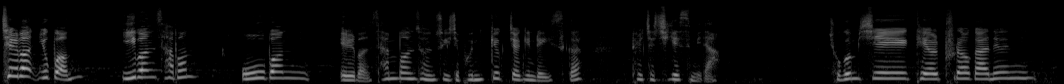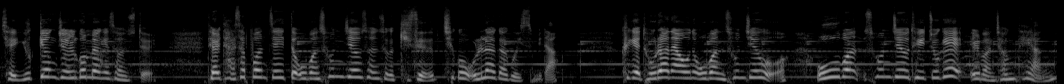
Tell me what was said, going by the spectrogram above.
7번, 6번, 2번, 4번, 5번, 1번, 3번 선수 이제 본격적인 레이스가 펼쳐지겠습니다. 조금씩 대열 풀어가는 제 6경주 7명의 선수들. 대열 다섯 번째 있던 5번 손재우 선수가 기습 치고 올라가고 있습니다. 크게 돌아 나오는 5번 손재우, 5번 손재우 뒤쪽에 1번 정태양,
